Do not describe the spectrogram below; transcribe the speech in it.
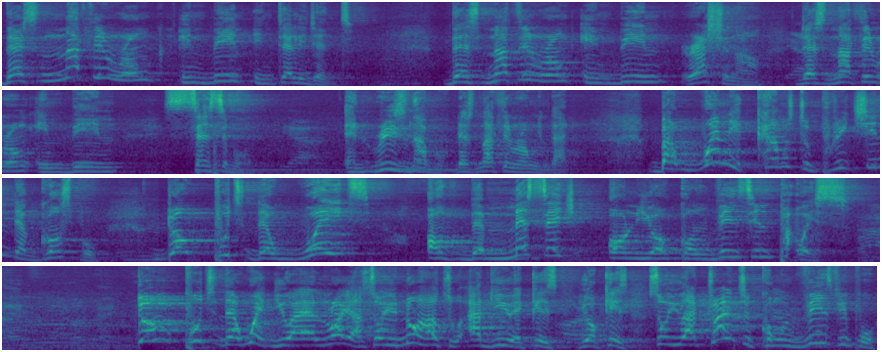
There's nothing wrong in being intelligent. There's nothing wrong in being rational. There's nothing wrong in being sensible and reasonable. There's nothing wrong in that. But when it comes to preaching the gospel, don't put the weight of the message on your convincing powers. Don't put the weight. You are a lawyer, so you know how to argue a case, your case. So you are trying to convince people.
